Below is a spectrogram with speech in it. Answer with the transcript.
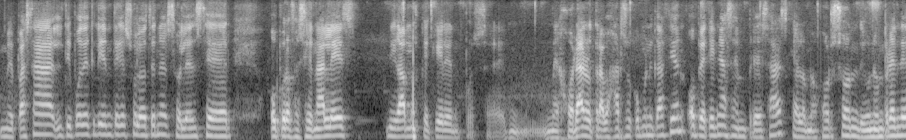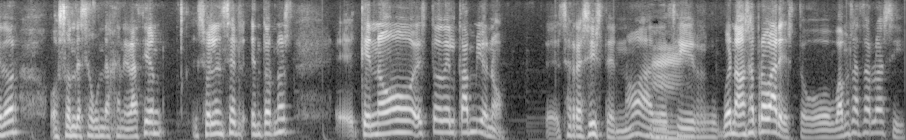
me pasa el tipo de cliente que suelo tener suelen ser o profesionales digamos que quieren pues, eh, mejorar o trabajar su comunicación, o pequeñas empresas que a lo mejor son de un emprendedor o son de segunda generación. Suelen ser entornos eh, que no, esto del cambio no, eh, se resisten ¿no? a mm. decir, bueno, vamos a probar esto o vamos a hacerlo así.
